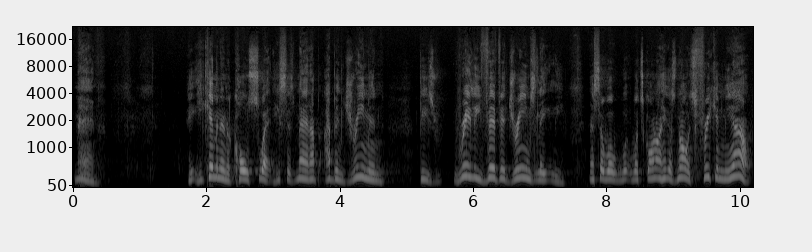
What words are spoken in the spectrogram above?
Man, he came in in a cold sweat. He says, Man, I've, I've been dreaming these really vivid dreams lately. And I said, Well, what's going on? He goes, No, it's freaking me out.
